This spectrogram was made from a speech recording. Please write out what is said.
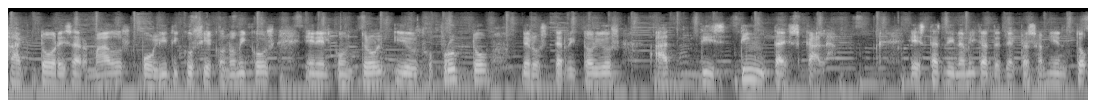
actores armados, políticos y económicos en el control y usufructo de los territorios a distinta escala. Estas dinámicas de desplazamiento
